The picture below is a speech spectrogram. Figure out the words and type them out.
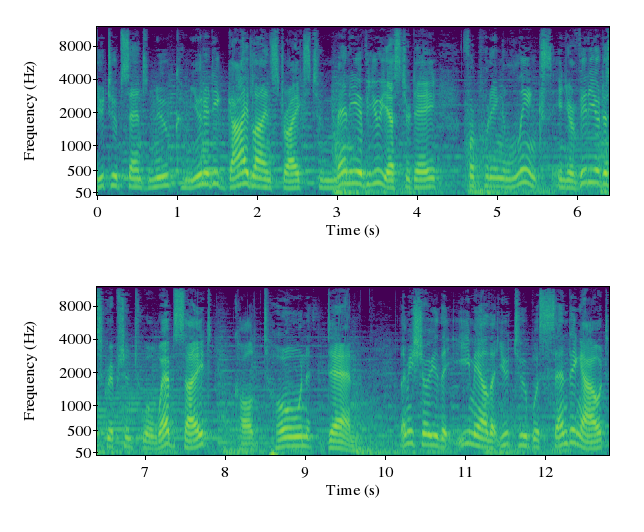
YouTube sent new community guideline strikes to many of you yesterday for putting links in your video description to a website called Tone Den. Let me show you the email that YouTube was sending out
